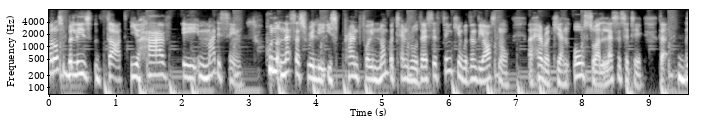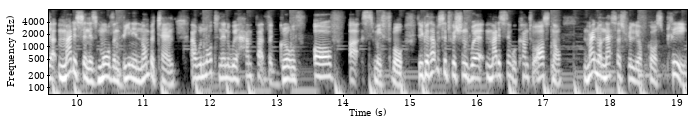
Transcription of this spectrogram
but also believes that you have a Maddison who not necessarily is primed for a number ten role. There's a thinking within the Arsenal hierarchy and also a necessity that, that Maddison is more than being in number 10. I will not in any way hamper the growth of uh, Smith Rowe. You could have a situation where Maddison will come to Arsenal, might not necessarily, of course, play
